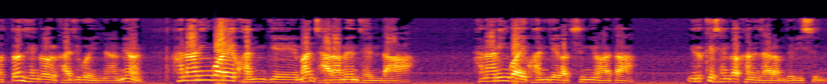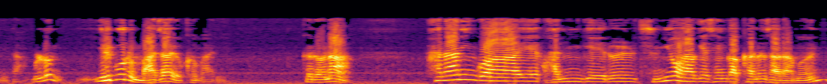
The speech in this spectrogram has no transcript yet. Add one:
어떤 생각을 가지고 있냐면 하나님과의 관계만 잘하면 된다. 하나님과의 관계가 중요하다. 이렇게 생각하는 사람들이 있습니다. 물론 일부는 맞아요, 그 말이. 그러나 하나님과의 관계를 중요하게 생각하는 사람은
